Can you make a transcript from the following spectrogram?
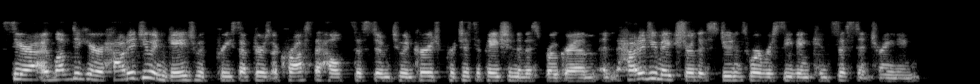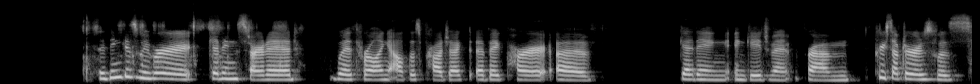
Sierra, I'd love to hear how did you engage with preceptors across the health system to encourage participation in this program? And how did you make sure that students were receiving consistent training? So I think as we were getting started, with rolling out this project, a big part of getting engagement from preceptors was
